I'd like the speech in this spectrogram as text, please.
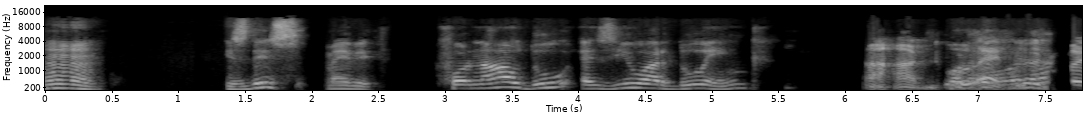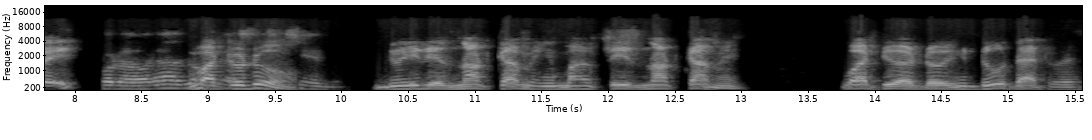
Mm. Is this maybe for now do as you are doing? Ah, do Por that. ahora- Wait. por ahora haz lo What que to estás do? haciendo. Greed is not coming. Mercy is not coming. What you are doing, do that way.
